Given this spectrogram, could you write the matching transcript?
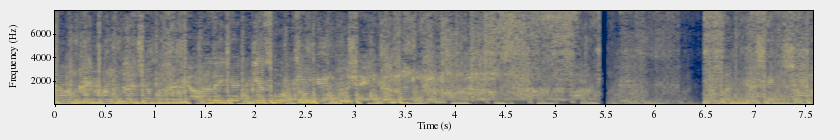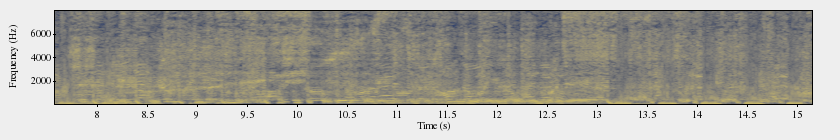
along, and push my heart. This is my town in this whole Надо найти что-нибудь, чтобы поорало. Давайте послушаем, наверное, вот такое еще исполнение.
